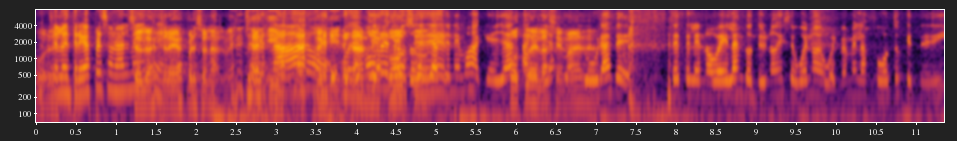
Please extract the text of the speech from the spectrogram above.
por Se el- lo entregas personalmente. se lo entregas personalmente aquí. Claro, aquí están mis fotos. ya tenemos aquellas, Fotos de la semana. de, de telenovela en donde uno dice, bueno, devuélveme las fotos que te di.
